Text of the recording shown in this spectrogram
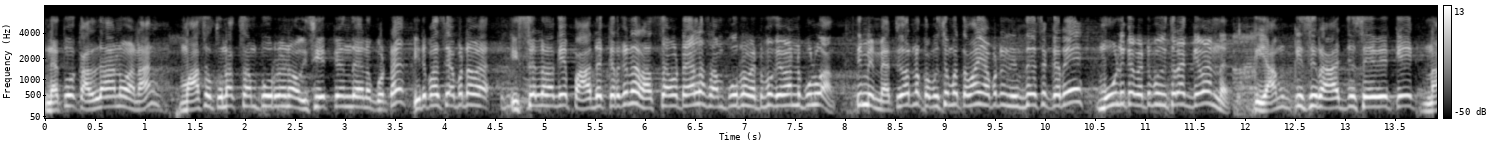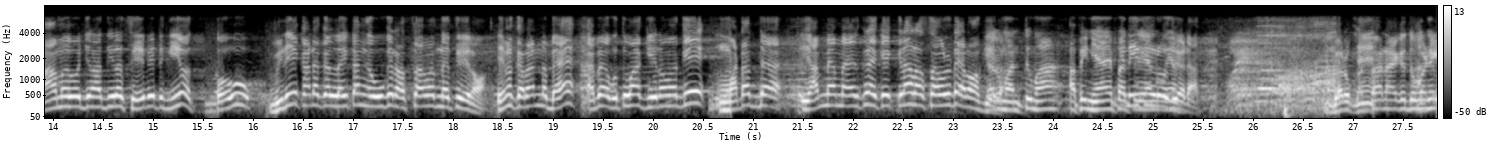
නැතුව කල් දානවා නම් මාස 3ක් සම්පූර්ණ වෙනවා 21 වෙනිදා එනකොට ඊට පස්සේ අපිට ඉස්සෙල්ලා වගේ පාදක කරගෙන රස්සාවට ඇවිල්ලා සම්පූර්ණ වැටුප ගෙවන්න පුළුවන්. ඉතින් මේ මැතිවරණ කොමිසම තමයි අපිට නිර්දේශ කරේ මූලික වැටුප විතරක් ගෙවන්න. යම් කිසි රාජ්‍ය සේවකයෙක් නාම යෝජනා දීලා සේවයට ගියොත් ඔහු විනය කඩ කරලා හිටන් ඔහුගේ රස්සාවක් නැති වෙනවා. එහෙම කරන්න බෑ. හැබැයි ඔබතුමා කියනවා වගේ මටත් යම් යම් අය එක එක්කෙනා රස්සාවලට යනවා ගරු කියලා. මන්තුමා අපි න්‍යාය පත්‍රය. ගරු කතානායකතුමනි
